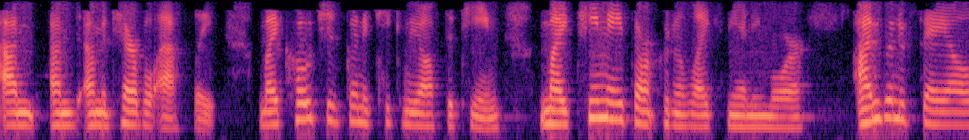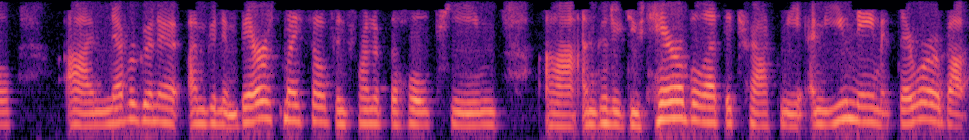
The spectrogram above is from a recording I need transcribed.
I'm, I'm, I'm a terrible athlete. My coach is going to kick me off the team. My teammates aren't going to like me anymore. I'm going to fail. I'm never going to, I'm going to embarrass myself in front of the whole team. Uh, I'm going to do terrible at the track meet. I mean, you name it. There were about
